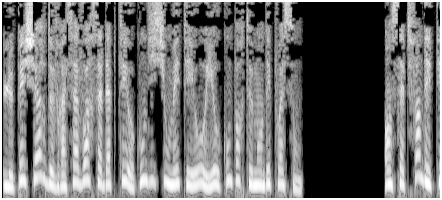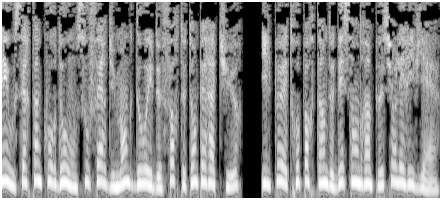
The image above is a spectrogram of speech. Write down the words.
Le pêcheur devra savoir s'adapter aux conditions météo et au comportement des poissons. En cette fin d'été où certains cours d'eau ont souffert du manque d'eau et de fortes températures, il peut être opportun de descendre un peu sur les rivières.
